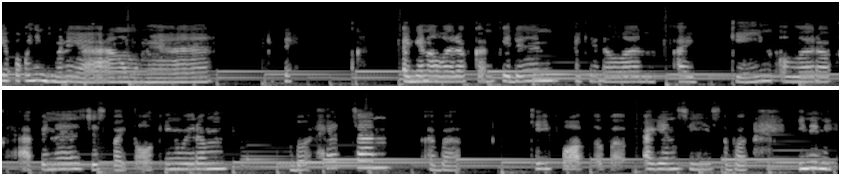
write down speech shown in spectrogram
Ya pokoknya gimana ya ngomongnya? Gitu I gain a lot of confidence I gain a lot I gain a lot of happiness just by talking with them about Hechan about K-pop about agencies about ini nih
